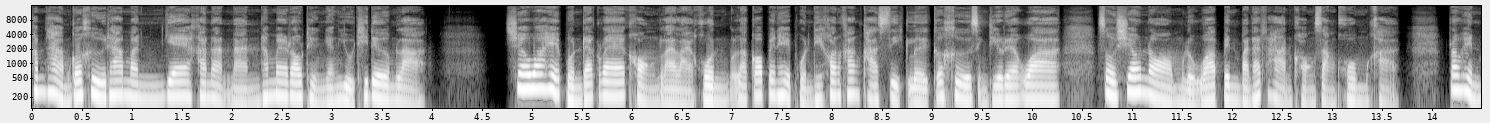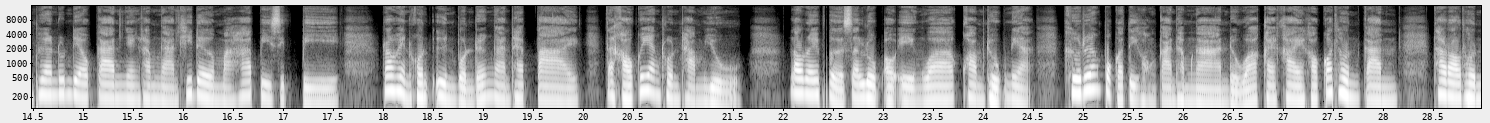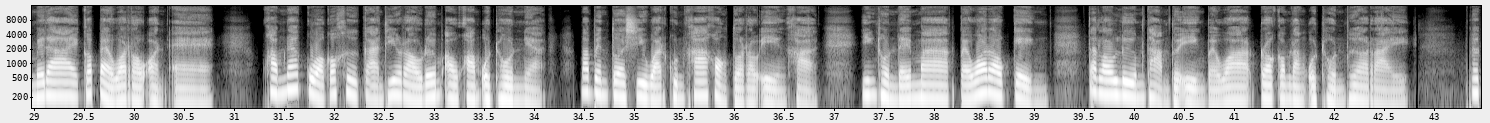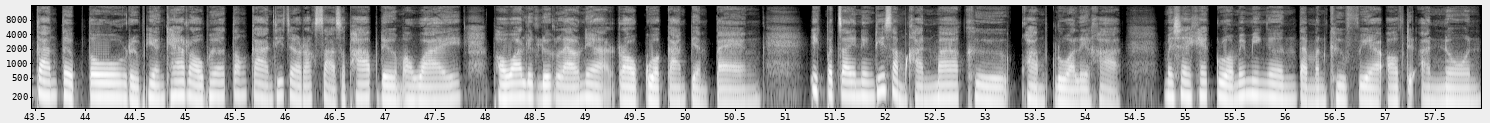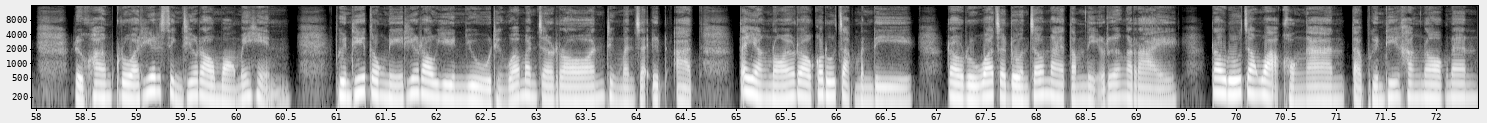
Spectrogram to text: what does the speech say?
คำถามก็คือถ้ามันแย่ขนาดนั้นทำไมเราถึงยังอยู่ที่เดิมล่ะ เชื่อว่าเหตุผลแรกๆของหลายๆ คน แล้วก็เป็นเหตุผลที่ค่อนข้างคลาสสิกเลยก็คือสิ่งที่เรียกว่าโซเชียลนอมหรือว่าเป็นบรรทัดฐานของสังคมค่ะ เราเห็นเพื่อนรุ่นเดียวกันยังทำงานที่เดิมมา 5 ปี 10 ปี เราเห็นคนอื่นบ่นเรื่องงานแทบตาย แต่เขาก็ยังทนทำอยู่ เราเลยเผลอสรุปเอาเองว่าความทุกข์เนี่ยคือเรื่องปกติของการทำงาน หรือว่าใครๆเขาก็ทนกัน ถ้าเราทนไม่ได้ก็แปลว่าเราอ่อนแอ ความน่ากลัวก็คือการที่เราเริ่มเอาความอดทนเนี่ยมาเป็นตัวชี้วัดคุณค่าของตัวเราเองค่ะ ยิ่งทนได้มาก แปลว่าเราเก่ง แต่เราลืมถามตัวเองไปว่าเรากำลังอดทนเพื่ออะไร เพื่อการเติบโตหรือเพียงแค่เราเพื่อต้องการที่จะรักษาสภาพเดิมเอาไว้ เพราะว่าลึกๆแล้วเนี่ยเรากลัวการเปลี่ยนแปลงอีกปัจจัยหนึ่งที่สำคัญมากคือความกลัวเลยค่ะ ไม่ใช่แค่กลัวไม่มีเงิน แต่มันคือ fear of the unknown หรือความกลัวที่สิ่งที่เรามองไม่เห็น พื้นที่ตรงนี้ที่เรายืนอยู่ถึงว่ามันจะร้อนถึงมันจะอึดอัด แต่อย่างน้อยเราก็รู้จักมันดี เรารู้ว่าจะโดนเจ้านายตำหนิเรื่องอะไร เรารู้จังหวะของงานแต่พื้นที่ข้างนอกนั่น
